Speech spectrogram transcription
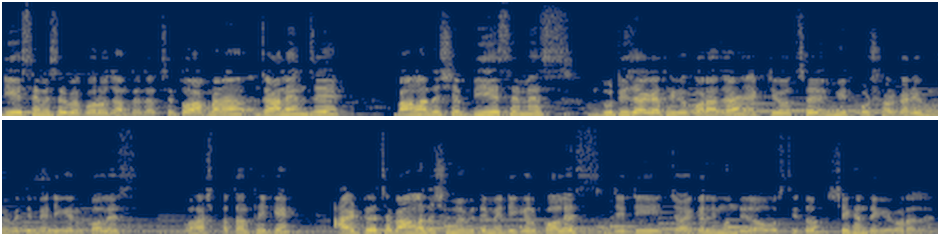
ডিএসএমএস এর ব্যাপারেও জানতে চাচ্ছে। তো আপনারা জানেন যে বাংলাদেশে বিএসএমএস দুটি জায়গা থেকে করা যায়। একটি হচ্ছে মিরপুর সরকারি হোমিওপ্যাথি মেডিকেল কলেজ ও হাসপাতাল থেকে, আরেকটি হচ্ছে বাংলাদেশ হোমিওপ্যাথি মেডিকেল কলেজ, যেটি জয়কালী মন্দিরে অবস্থিত, সেখান থেকে করা যায়।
